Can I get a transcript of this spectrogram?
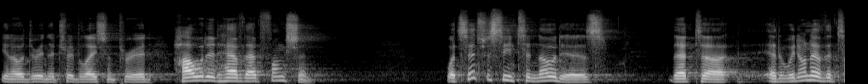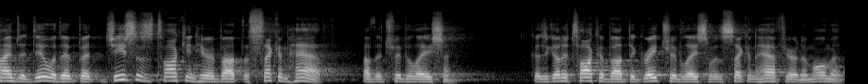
you know, during the tribulation period? How would it have that function? What's interesting to note is that uh, and we don't have the time to deal with it, but Jesus is talking here about the second half of the tribulation. Because he's going to talk about the great tribulation with the second half here in a moment.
